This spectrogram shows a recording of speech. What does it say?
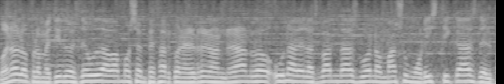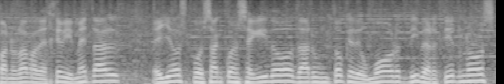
Bueno, lo prometido es deuda, vamos a empezar con el Reno Renardo, una de las bandas, bueno, más humorísticas del panorama de heavy metal. Ellos pues han conseguido dar un toque de humor, divertirnos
